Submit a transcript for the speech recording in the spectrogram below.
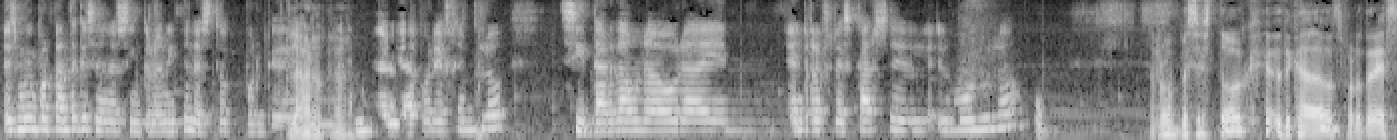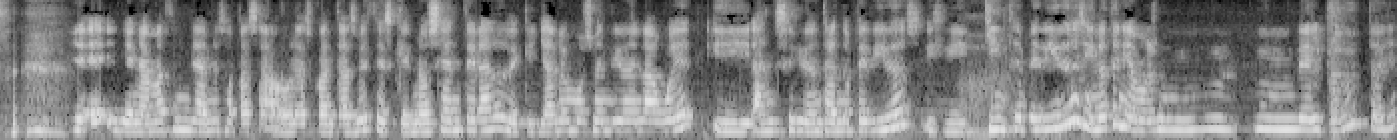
es muy importante que se nos sincronice el stock porque Claro, en claro. Navidad, por ejemplo, si tarda una hora en, en refrescarse el, el módulo Rompes stock de cada dos por tres. y, y en Amazon ya nos ha pasado unas cuantas veces que no se ha enterado de que ya lo hemos vendido en la web y han seguido entrando pedidos y Ah. 15 pedidos y no teníamos mm, mm, el producto ya.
